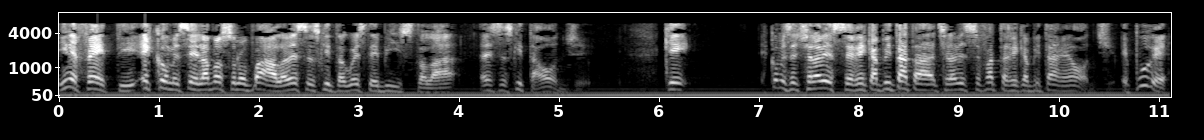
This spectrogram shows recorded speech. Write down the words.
in effetti è come se l'Apostolo Paolo avesse scritto questa epistola, avesse scritta oggi, che è come se ce l'avesse ce l'avesse fatta recapitare oggi. Eppure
